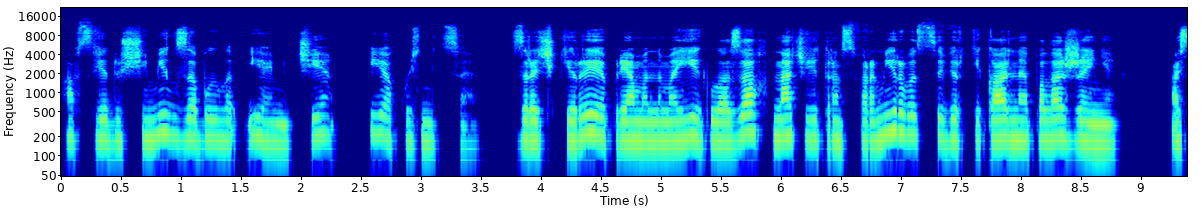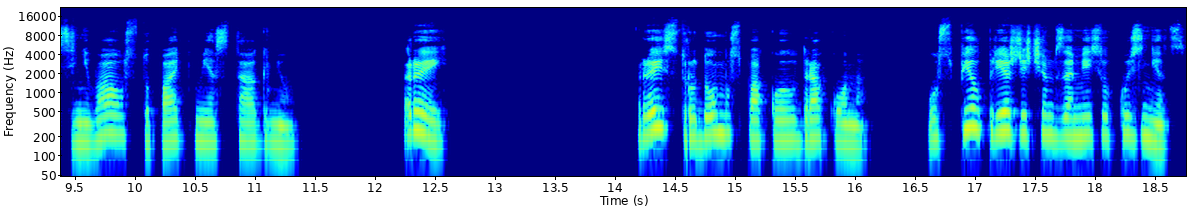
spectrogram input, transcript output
а в следующий миг забыла и о мече, и о кузнеце. Зрачки Рея прямо на моих глазах начали трансформироваться в вертикальное положение, а синева уступать место огню. «Рэй!» Рэй с трудом успокоил дракона. Успел, прежде чем заметил кузнец.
